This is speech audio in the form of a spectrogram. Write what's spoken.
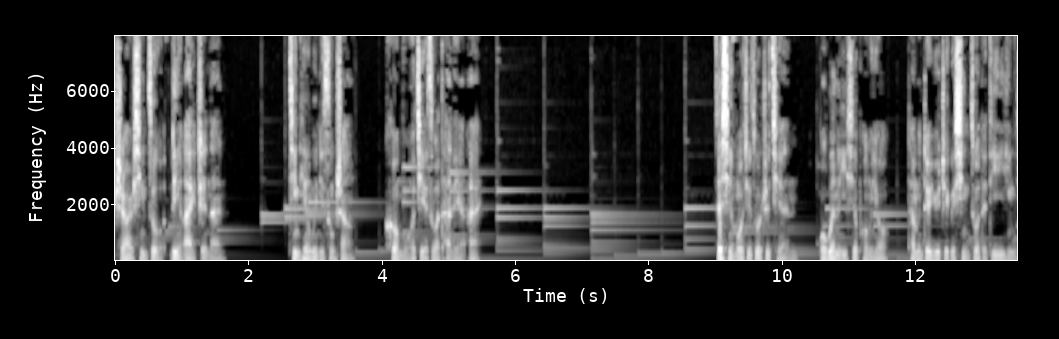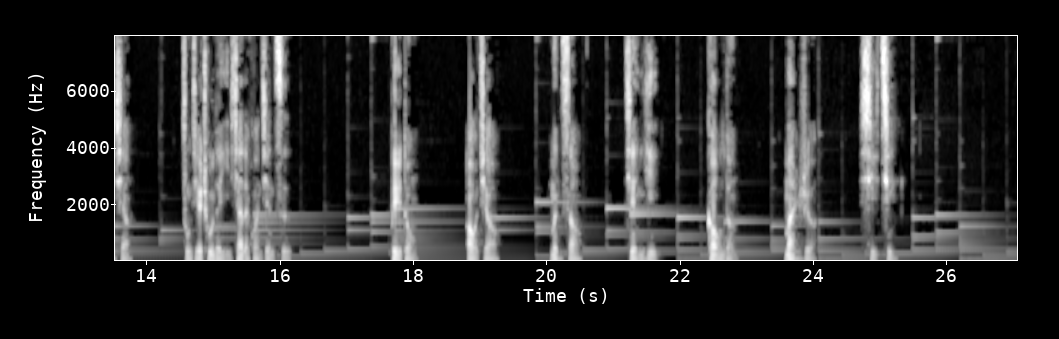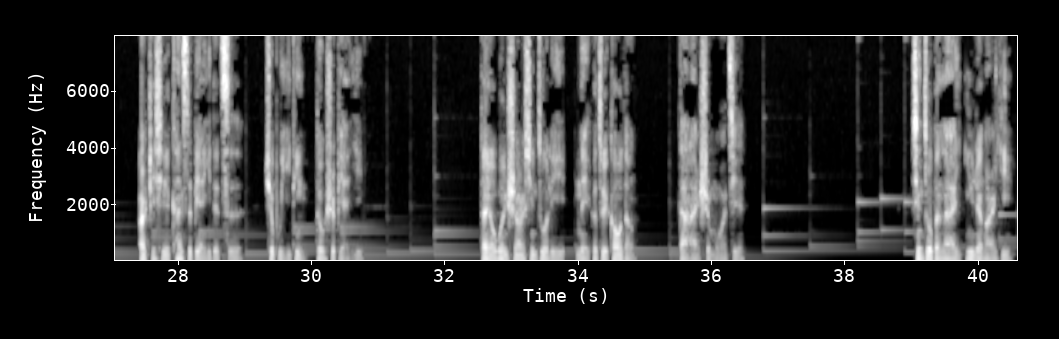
十二星座恋爱指南，今天为你送上和摩羯座谈恋爱。在写摩羯座之前，我问了一些朋友，他们对于这个星座的第一印象，总结出了以下的关键词：被动、傲娇、闷骚、坚毅、高冷、慢热、喜静。而这些看似贬义的词。却不一定都是贬义，但要问十二星座里哪个最高冷，答案是摩羯。星座本来因人而异，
